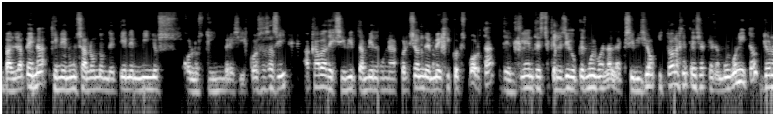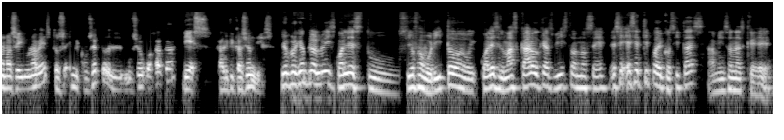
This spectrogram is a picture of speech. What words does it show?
vale la pena. Tienen un salón donde tienen niños con los timbres y cosas así. Acaba de exhibir también una colección de México Exporta, del cliente este que les digo que es muy buena, la exhibición, y toda la gente decía que era muy bonito. Yo nomás he ido una vez, entonces mi concepto del Museo de Oaxaca, 10, calificación 10. Yo, por ejemplo, Luis, ¿cuál es tu sello favorito? ¿Y ¿Cuál es el más caro que has visto? No sé. Ese, ese tipo de cositas a mí son las que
